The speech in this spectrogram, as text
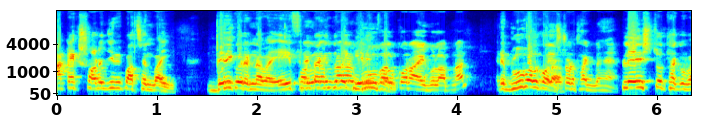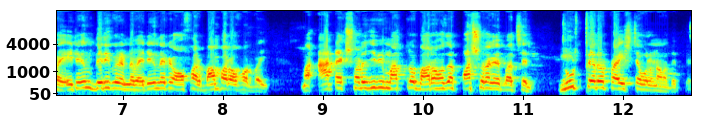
আট একশো আঠাশ জিবি পাচ্ছেন ভাই। দেরি করেন না ভাই এই ফোনটা কিন্তু গ্লোবাল করা এগুলো আপনার? এটা গ্লোবাল করা। স্টোর থাকবে হ্যাঁ। প্লে স্টোর থাকবে ভাই এটা কিন্তু দেরি করেন না ভাই এটা কিন্তু একটা অফার বাম্পার অফার ভাই। আট একশো জিবি মাত্র বারো হাজার পাঁচশো টাকায় পাচ্ছেন। নোট তেরো প্রাইসটা বলেন আমাদেরকে।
